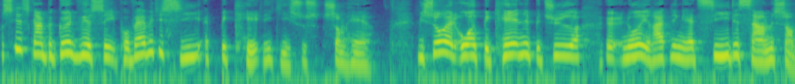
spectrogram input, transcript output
Og sidste gang begyndte vi at se på, hvad vil det sige at bekende Jesus som Herre. Vi så, at ordet bekende betyder øh, noget i retning af at sige det samme som.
